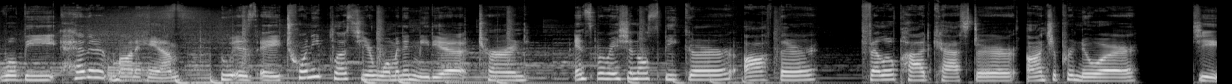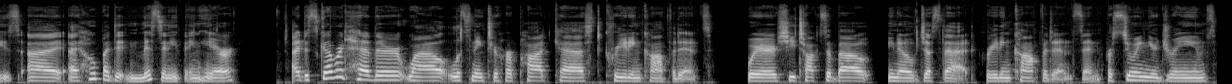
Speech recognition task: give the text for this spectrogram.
will be Heather Monahan, who is a 20 plus year woman in media turned inspirational speaker, author, fellow podcaster, entrepreneur. Geez, I, I hope I didn't miss anything here. I discovered Heather while listening to her podcast, Creating Confidence, where she talks about, you know, just that creating confidence and pursuing your dreams,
